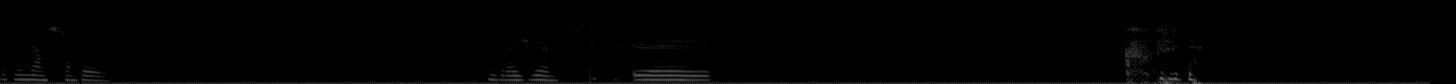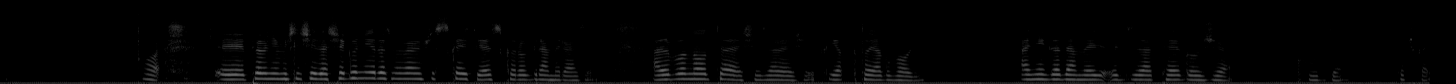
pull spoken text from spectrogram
zapomniałam co chciałam powiedzieć. Dobra, już wiem. Yy, Kurde. Y, pewnie myślicie, dlaczego nie rozmawiamy przez Skype'ie, skoro gramy razem. Albo no też, zależy, jak, kto jak woli. A nie gadamy y, dlatego, że... Kurde, poczekaj.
